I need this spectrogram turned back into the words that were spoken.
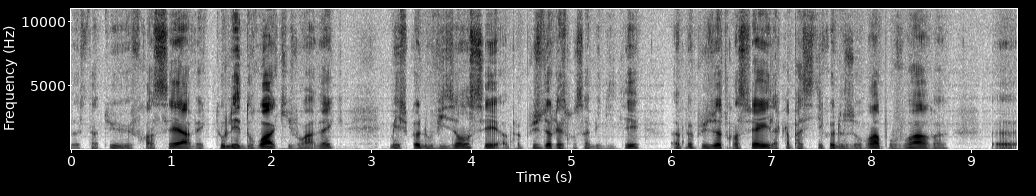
le, statut français avec tous les droits qui vont avec. Mais ce que nous visons, c'est un peu plus de responsabilité, un peu plus de transfert et la capacité que nous aurons à pouvoir euh,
